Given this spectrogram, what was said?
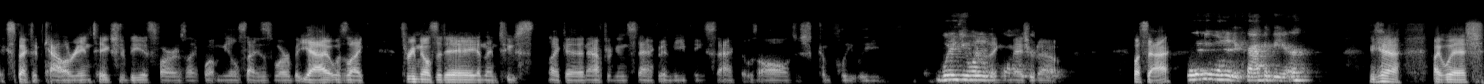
expected calorie intake should be as far as like what meal sizes were. But yeah, it was like three meals a day and then two like an afternoon snack and an evening snack that was all just completely. What if you wanted to measured out? What's that? What if you wanted to crack a beer? Yeah, I wish.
